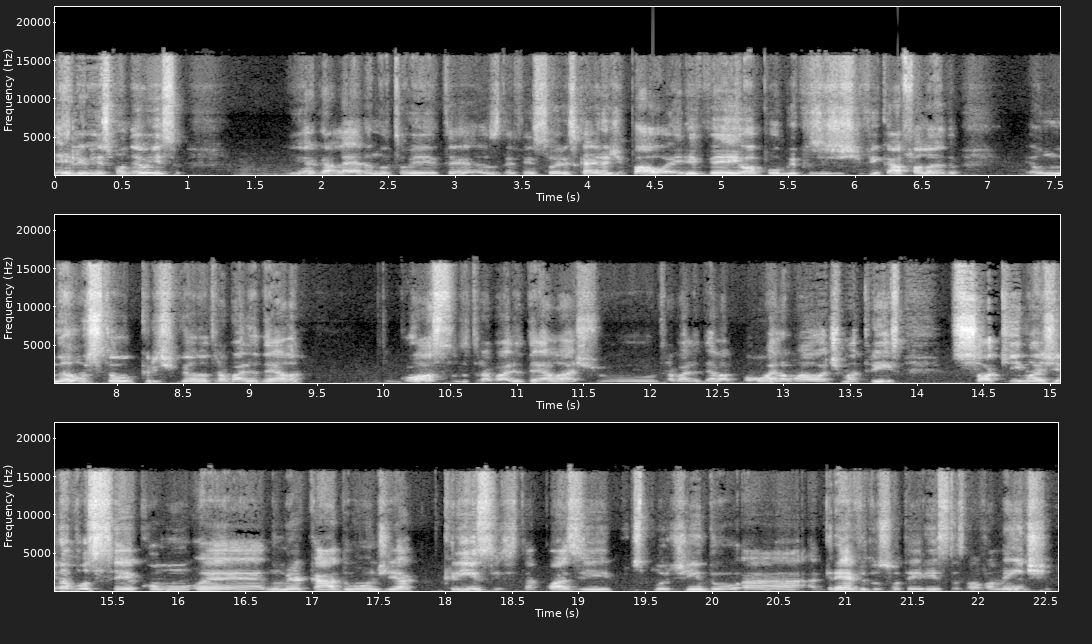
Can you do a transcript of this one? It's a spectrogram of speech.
Ele respondeu isso. E a galera no Twitter, os defensores caíram de pau. Aí ele veio a público se justificar, falando: Eu não estou criticando o trabalho dela, gosto do trabalho dela, acho o trabalho dela bom, ela é uma ótima atriz. Só que imagina você, como é, no mercado onde a crise está quase explodindo, a, a greve dos roteiristas novamente,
